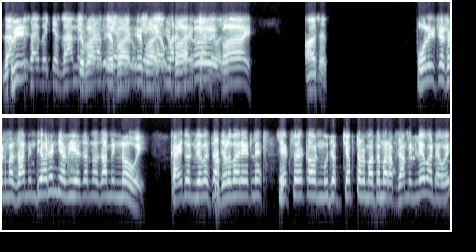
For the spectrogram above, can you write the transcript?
સાહેબ. એ ભાઈ એ ભાઈ એ ભાઈ એ ભાઈ હા સાહેબ. પોલીસ સ્ટેશનમાં જામીન દેવાનો ને વીસ હજારનો જામીન ન હોય. કાયદો ની વ્યવસ્થા જળવાય રહે એટલે એકસો એકાવન મુજબ ચેપ્ટરમાં તમારા જામીન લેવાના હોય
